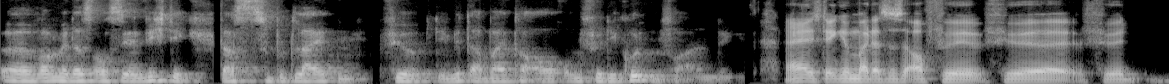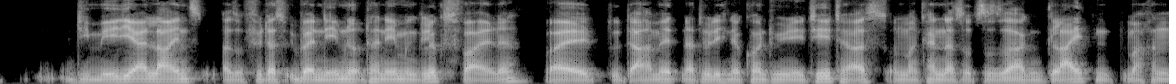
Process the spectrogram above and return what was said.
äh, war mir das auch sehr wichtig, das zu begleiten, für die Mitarbeiter auch und für die Kunden vor allen Dingen. Naja, ich denke mal, das ist auch für, für, für die Media Lines, also für das übernehmende Unternehmen ein Glücksfall, ne? Weil du damit natürlich eine Kontinuität hast und man kann das sozusagen gleitend machen.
